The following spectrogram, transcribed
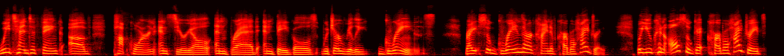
we tend to think of popcorn and cereal and bread and bagels, which are really grains, right? So, grains are a kind of carbohydrate, but you can also get carbohydrates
